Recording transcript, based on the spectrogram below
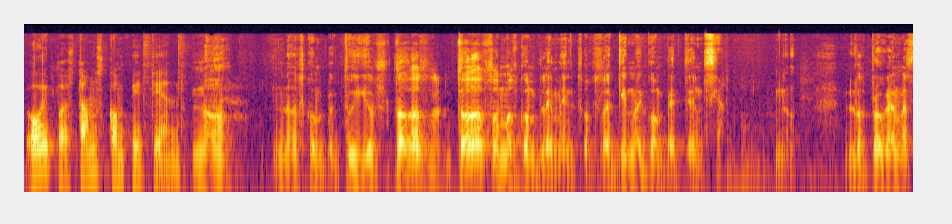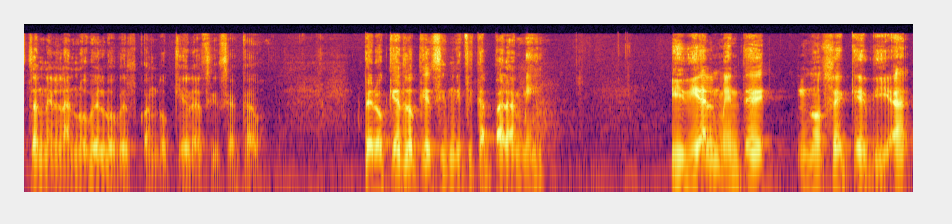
Uy, pues estamos compitiendo. No, no es tú todos, todos somos complementos, aquí no hay competencia. No. Los programas están en la nube, lo ves cuando quieras y se acabó. Pero ¿qué es lo que significa para mí? Idealmente, no sé qué día,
